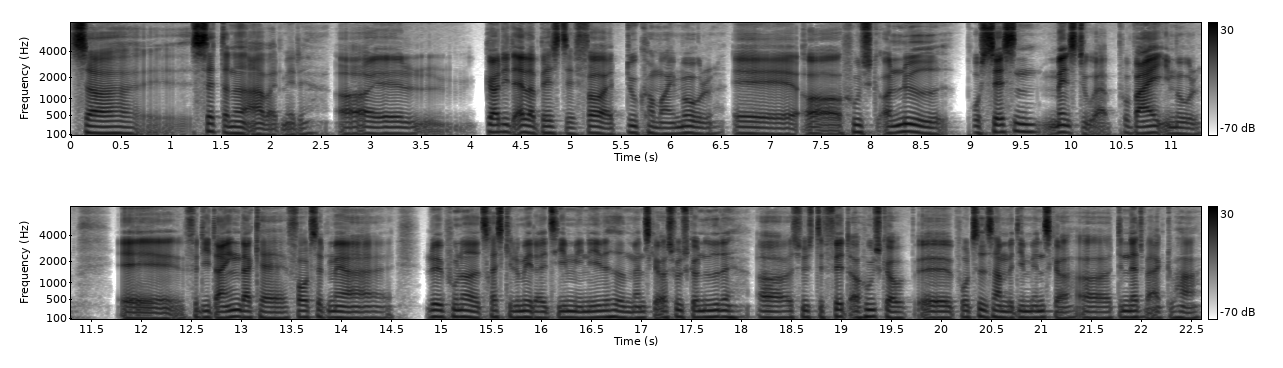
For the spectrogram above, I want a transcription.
så øh, sæt dig ned og arbejde med det. Og øh, gør dit allerbedste for, at du kommer i mål. Øh, og husk at nyde processen, mens du er på vej i mål. Øh, fordi der er ingen, der kan fortsætte med at øh, løbe 160 km i timen i en evighed. Man skal også huske at nyde det, og synes det er fedt at huske at øh, bruge tid sammen med de mennesker og det netværk, du har.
